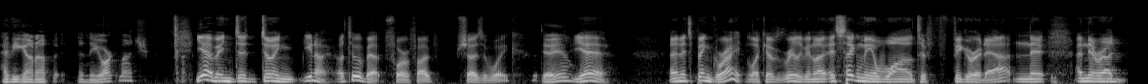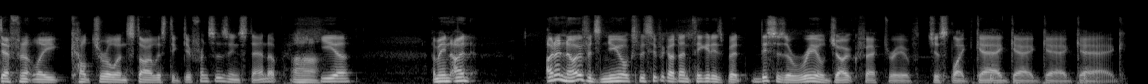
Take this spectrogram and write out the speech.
Have you gone up in New York much? Yeah, I mean, do, doing you know, I do about four or five shows a week. Do you? Yeah. And it's been great. Like I've really been. Like, it's taken me a while to figure it out, and there and there are definitely cultural and stylistic differences in stand up Uh-huh. here. I mean, I I don't know if it's New York specific. I don't think it is, but this is a real joke factory of just like gag, gag, gag, gag.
